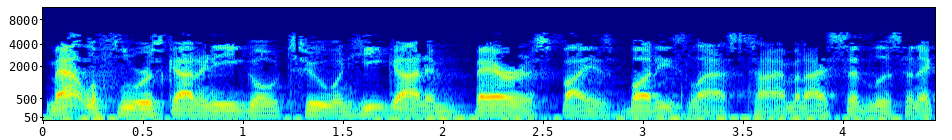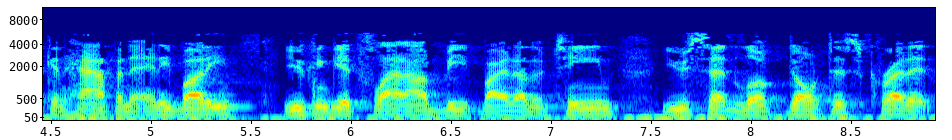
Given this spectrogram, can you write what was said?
Matt LaFleur's got an ego too, and he got embarrassed by his buddies last time. And I said, listen, it can happen to anybody. You can get flat out beat by another team. You said, look, don't discredit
